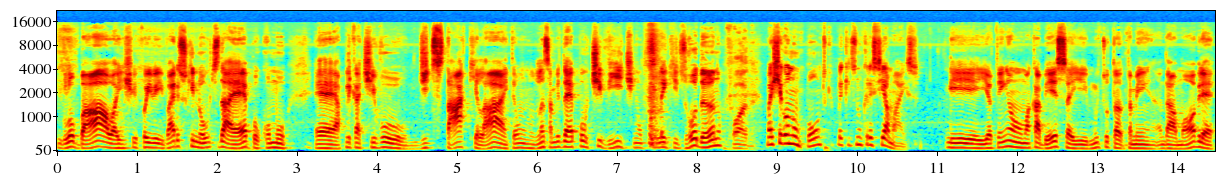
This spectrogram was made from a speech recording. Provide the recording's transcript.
global, a gente foi em vários keynotes da Apple, como é, aplicativo de destaque lá. Então, lançamento da Apple TV, tinha o Play Kids rodando. Foda. Mas chegou num ponto que o Play Kids não crescia mais. E eu tenho uma cabeça, e muito ta- também da móvel, é,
